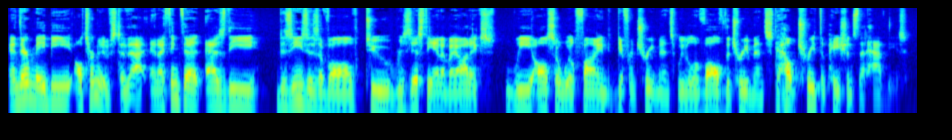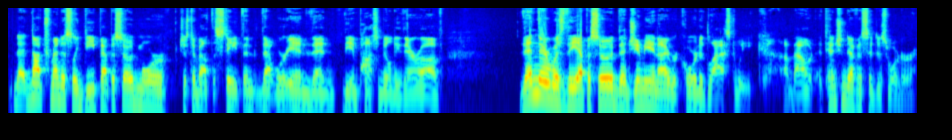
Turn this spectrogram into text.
And there may be alternatives to that. And I think that as the diseases evolve to resist the antibiotics, we also will find different treatments. We will evolve the treatments to help treat the patients that have these. Not tremendously deep episode, more just about the state that we're in than the impossibility thereof. Then there was the episode that Jimmy and I recorded last week about attention deficit disorder.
